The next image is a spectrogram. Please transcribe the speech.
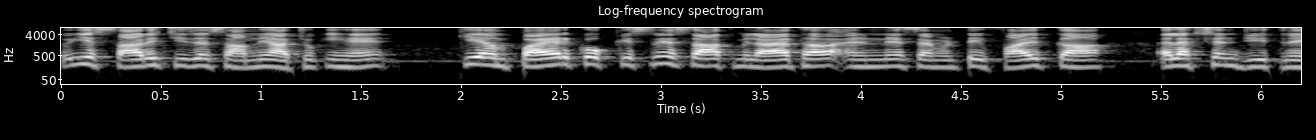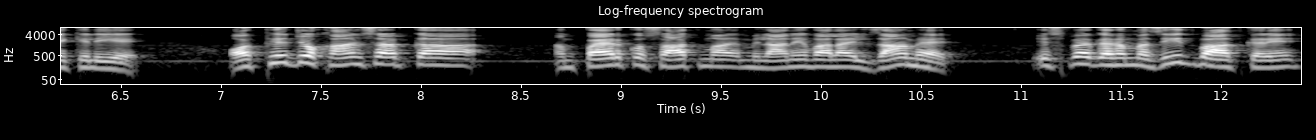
तो ये सारी चीज़ें सामने आ चुकी हैं कि अंपायर को किसने साथ मिलाया था एन ए फाइव का इलेक्शन जीतने के लिए। और फिर जो खान साहब का अंपायर को साथ मिलाने वाला इल्ज़ाम है, इस पर अगर हम मज़ीद बात करें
